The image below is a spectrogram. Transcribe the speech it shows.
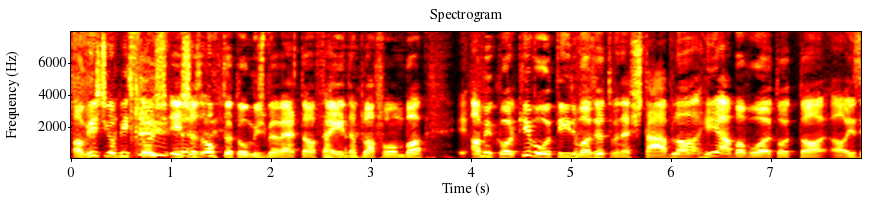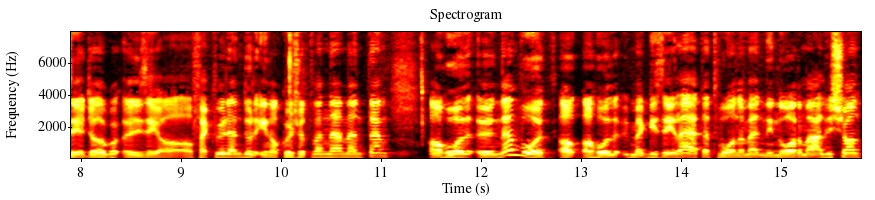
A vizsgabiztos és az oktatóm is beverte a fejét a plafonba. Amikor ki volt írva az 50-es tábla, hiába volt ott a, a, izé, a, gyalog, izé, a, a fekvőrendőr, én akkor is 50-nel mentem, ahol nem volt, a, ahol meg izé lehetett volna menni normálisan,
